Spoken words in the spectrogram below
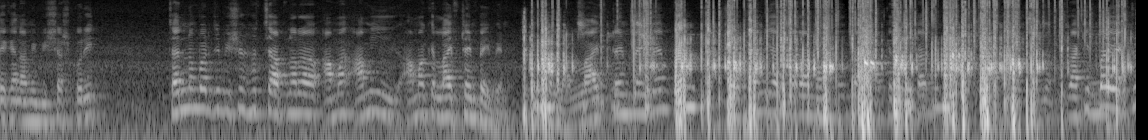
দেখেন, আমি বিশ্বাস করি। চার নম্বর যে বিষয় হচ্ছে, আপনারা আমা, আমি, আমাকে লাইফ টাইম পাইবেন। লাইফ টাইম পাইবেন। যখনই আপনারা আমাকে রাকিব ভাই, একটু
